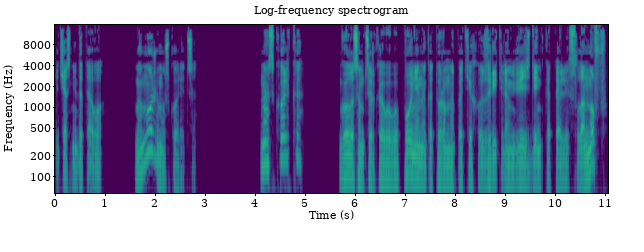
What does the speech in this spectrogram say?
Сейчас не до того. Мы можем ускориться? Насколько? Голосом циркового пони, на котором на потеху зрителям весь день катали слонов,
